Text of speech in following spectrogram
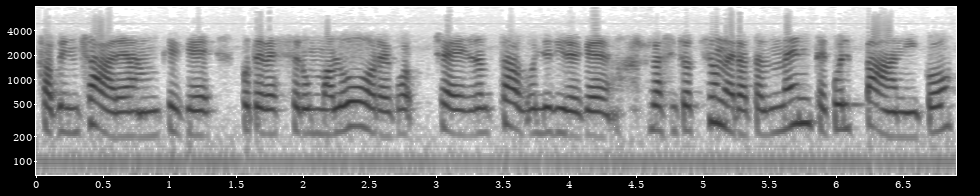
fa pensare anche che poteva essere un malore, cioè in realtà voglio dire che la situazione era talmente quel panico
